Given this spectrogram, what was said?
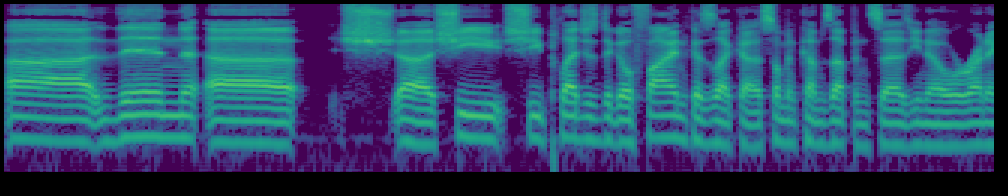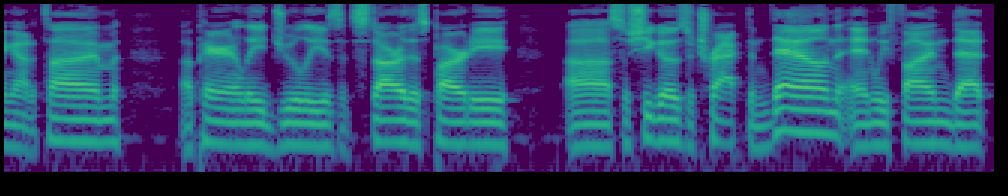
Uh, then uh, sh- uh, she she pledges to go find because like uh, someone comes up and says, you know, we're running out of time. Apparently, Julie is at the star of this party. Uh, so she goes to track them down, and we find that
